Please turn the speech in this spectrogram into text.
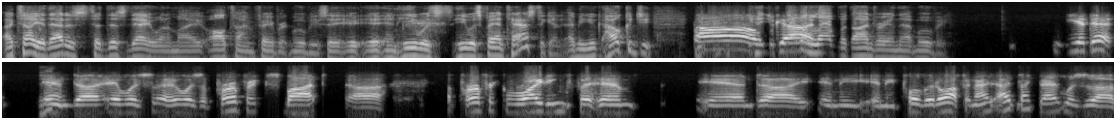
I tell you, that is to this day one of my all-time favorite movies, it, it, and he was he was fantastic in it. I mean, you, how could you? Oh you, you God! In love with Andre in that movie. You did, yeah. and uh, it was it was a perfect spot uh, a perfect writing for him, and uh, and he and he pulled it off. And I, I think that was uh,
